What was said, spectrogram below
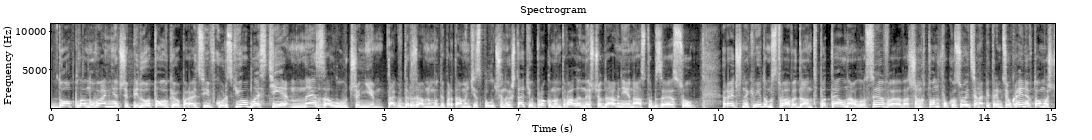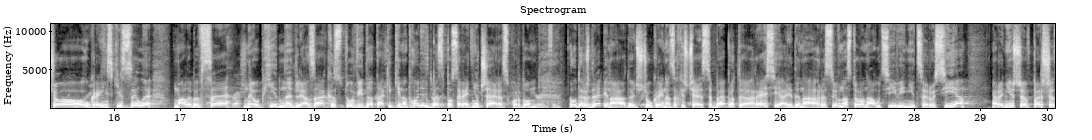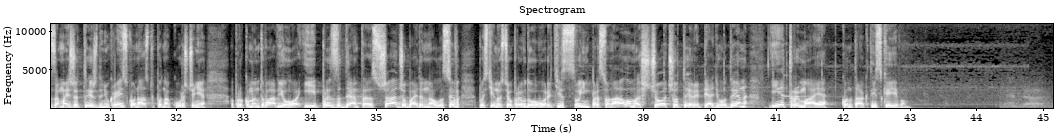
До планування чи підготовки операції в Курській області не залучені. Так в державному департаменті Сполучених Штатів прокоментували нещодавній наступ ЗСУ. Речник відомства Ведант Петел наголосив, Вашингтон фокусується на підтримці України в тому, що українські сили мали би все необхідне для захисту від атак, які надходять безпосередньо через кордон. У держдепі нагадують, що Україна захищає себе проти агресії, а єдина агресивна сторона у цій війні це Росія. Раніше, вперше за майже тиждень українського наступу на Курщині прокоментував його і президент США Джо Байден наголосив, постійно з цього приводу говорить із своїм персоналом, що 4-5 годин і тримає контакт із Києвом.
